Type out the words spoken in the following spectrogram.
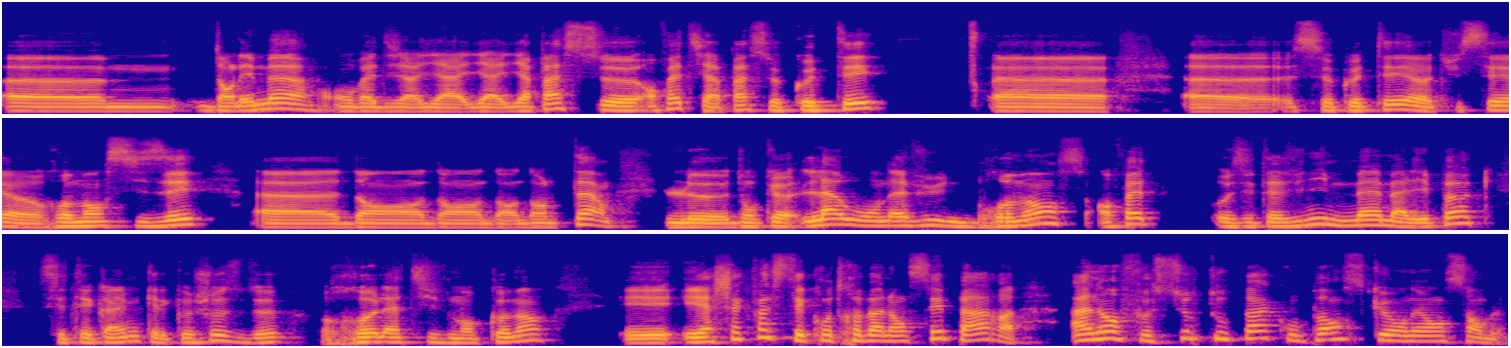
dans les mœurs, on va dire. Il y a, y a, pas ce, en fait, il y a pas ce côté euh, euh, ce côté, euh, tu sais, romancisé dans, dans, dans, le terme. Le, donc là où on a vu une bromance, en fait, aux États-Unis, même à l'époque, c'était quand même quelque chose de relativement commun. Et, à chaque fois, c'était contrebalancé par Ah non, faut surtout pas qu'on pense qu'on est ensemble.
